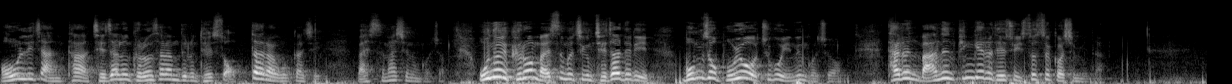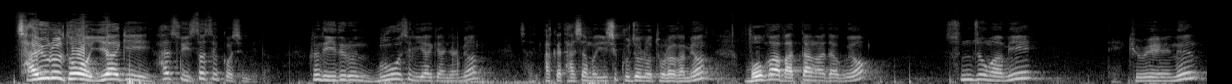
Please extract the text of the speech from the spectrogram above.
어울리지 않다. 제자는 그런 사람들은 될 수 없다라고까지 말씀하시는 거죠. 오늘 그런 말씀을 지금 제자들이 몸소 보여주고 있는 거죠. 다른 많은 핑계를 댈 수 있었을 것입니다. 자유를 더 이야기할 수 있었을 것입니다. 그런데 이들은 무엇을 이야기하냐면, 자, 아까 다시 한번 29절로 돌아가면, 뭐가 마땅하다고요? 순종함이 네, 교회에는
